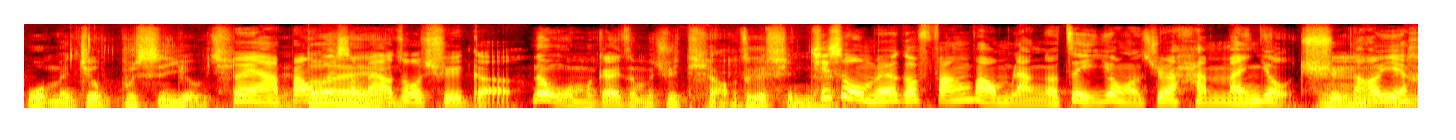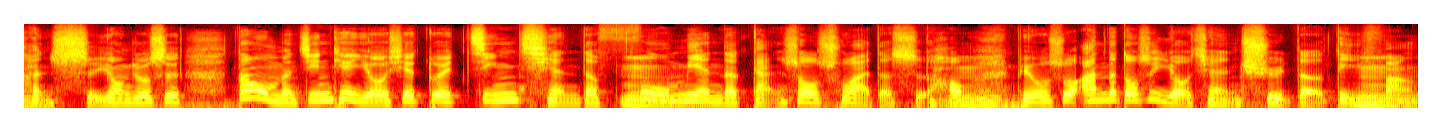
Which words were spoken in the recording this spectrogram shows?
我们就不是有钱人。对啊，不然为什么要做区隔？那我们该怎么去调这个心态？其实我们有个方法，我们两个自己用了，觉得还蛮有趣，然后也很实用。就是当我们今天有一些对金钱的负面的感受出来的时候，比如说啊，那都是有钱人去的地方，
